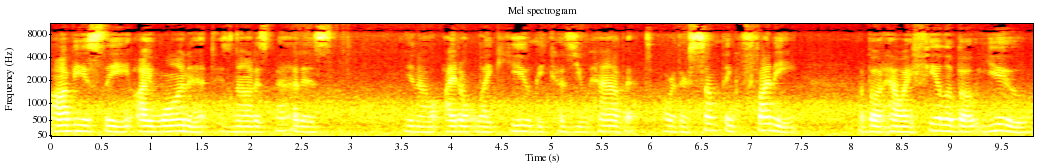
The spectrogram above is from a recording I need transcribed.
Obviously, I want it is not as bad as, you know, I don't like you because you have it. Or there's something funny about how I feel about you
